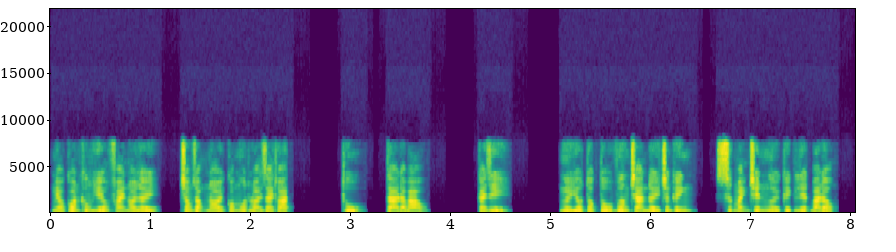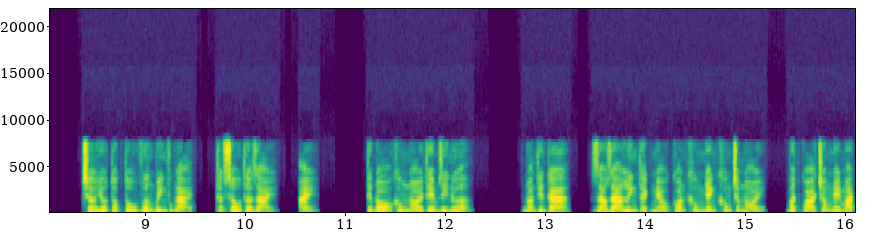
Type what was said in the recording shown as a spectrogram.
Mèo con không hiểu phải nói lấy trong giọng nói có một loại giải thoát. Thủ, ta đã báo. Cái gì? Ngươi yêu tộc tổ vương tràn đầy chấn kinh, sức mạnh trên người kịch liệt ba động. Chờ yêu tộc tổ vương bình phục lại, thật sâu thở dài, ai? Tiếp đó không nói thêm gì nữa. Đoạn thiên ca, giao ra linh thạch mèo con không nhanh không chầm nói, bất quá trong nháy mắt,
